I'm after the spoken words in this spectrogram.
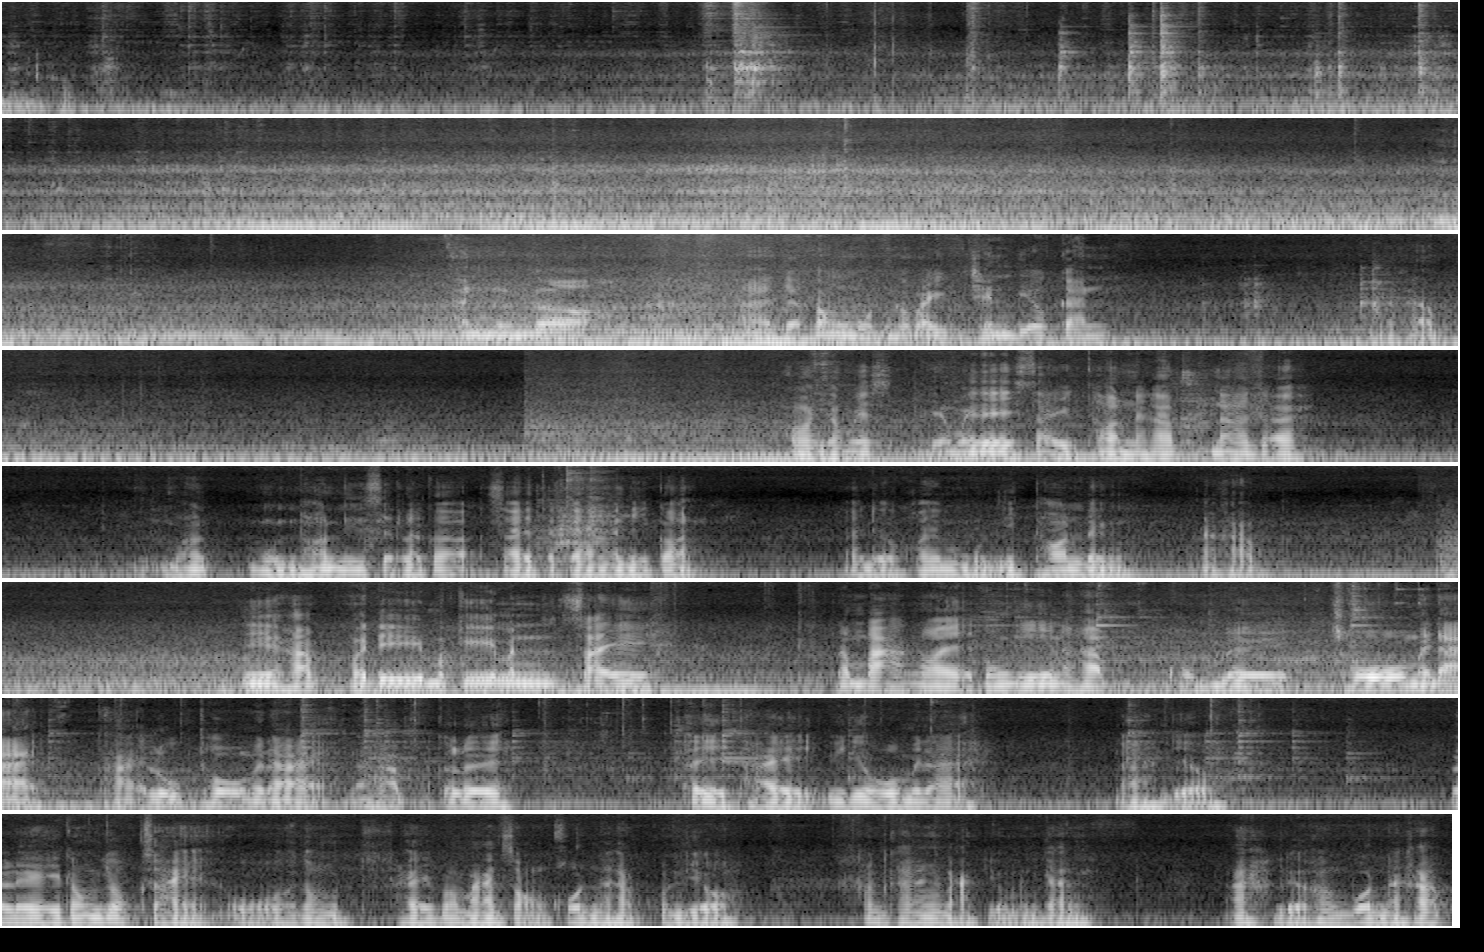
หมุนเข้าไป อันหนึ่งก็น่าจะต้องหมุนเข้าไปเช่นเดียวกันนะครับอ๋อยังไม่ยังไม่ได้ใส่ท่อนนะครับ น่าจะมาหมุนท่อนนี้เสร็จแล้วก็ใส่ตะแกรงอันนี้ก่อน แล้วเดี๋ยวค่อยหมุนอีกท่อนหนึ่งนะครับ นี่ครับพอดีเมื่อกี้มันใส่ลำบากหน่อยตรงนี้นะครับ ผมเลยโชว์ไม่ได้ถ่ายรูปโชว์ไม่ได้นะครับ ก็เลย เอ้ยถ่ายวิดีโอไม่ได้นะเดี๋ยว ก็เลยต้องยกใส่ โอ้ต้องใช้ประมาณสองคนนะครับ คนเดียวค่อนข้างหนักอยู่เหมือนกัน อะ เหลือข้างบนนะครับ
